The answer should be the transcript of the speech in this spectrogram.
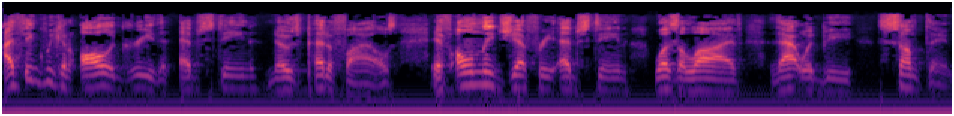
I think we can all agree that Epstein knows pedophiles. If only Jeffrey Epstein was alive, that would be something.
